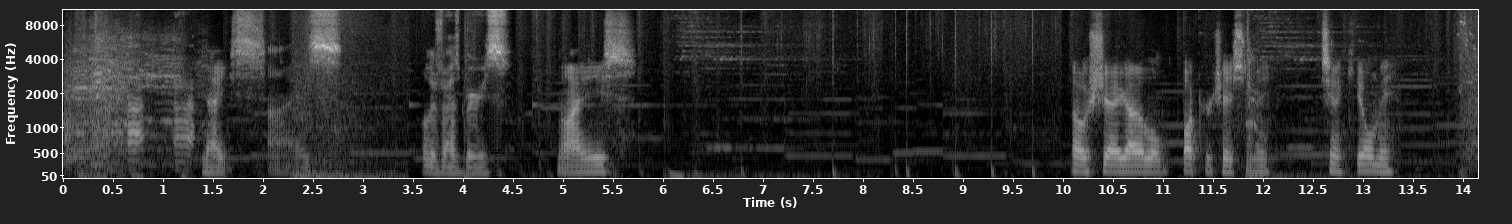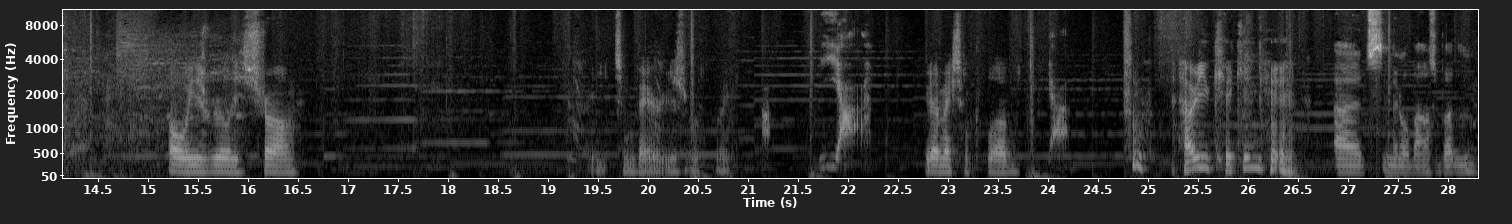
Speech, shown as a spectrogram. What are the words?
Ah, nice, Nice. Oh, there's raspberries. nice. Oh shit, I got a little fucker chasing me. He's gonna kill me. Oh, he's really strong. Eat some berries real quick. Yeah. We gotta make some clubs. Yeah. How are you kicking? Uh, it's middle mouse button.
